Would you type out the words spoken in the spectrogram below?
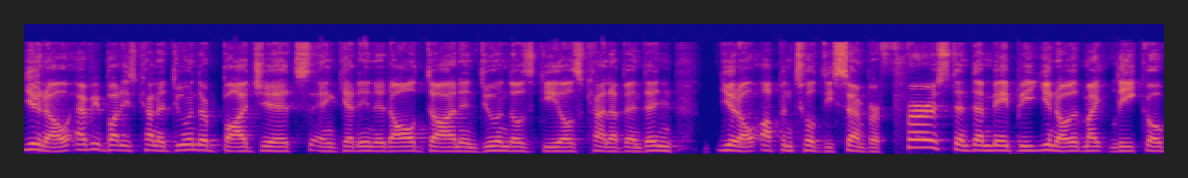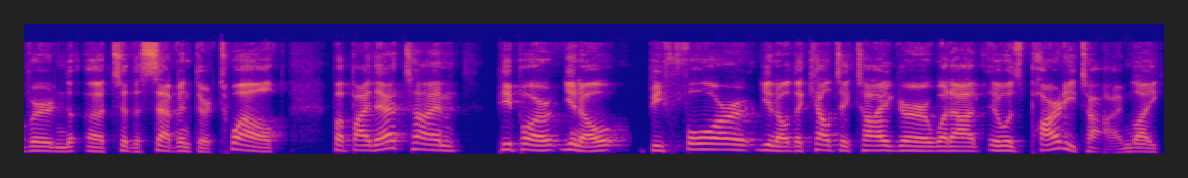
you know everybody's kind of doing their budgets and getting it all done and doing those deals kind of and then you know up until december 1st and then maybe you know it might leak over uh, to the 7th or 12th but by that time people are you know before you know the celtic tiger or whatnot it was party time like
